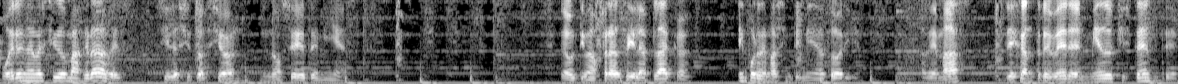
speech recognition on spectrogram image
podrían haber sido más graves si la situación no se detenía. La última frase de la placa es por demás intimidatoria. Además, deja entrever el miedo existente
